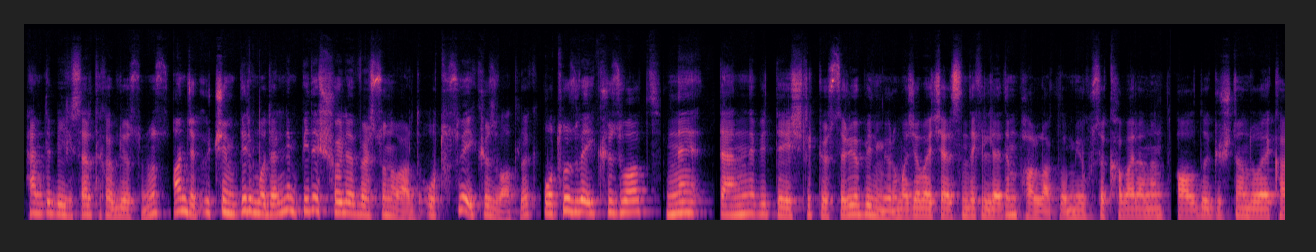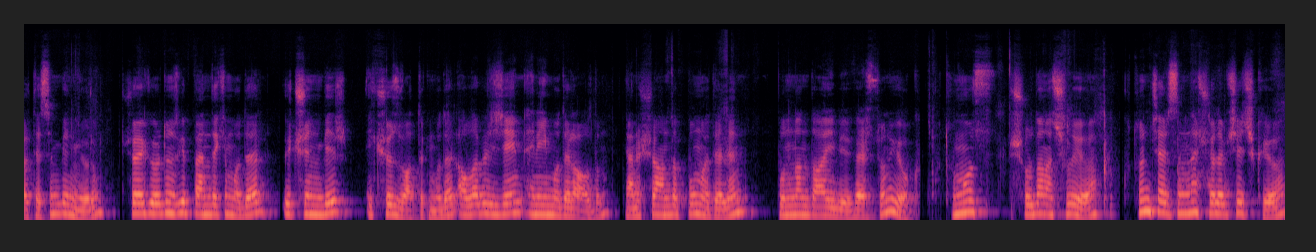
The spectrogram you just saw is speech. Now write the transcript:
hem de bilgisayara takabiliyorsunuz. Ancak 3'ün bir modelinin bir de şöyle bir versiyonu vardı. 30 ve 200 wattlık. 30 ve 200 watt ne denli bir değişiklik gösteriyor bilmiyorum. Acaba içerisindeki ledin parlaklığı mı yoksa kameranın aldığı güçten dolayı kalitesini bilmiyorum. Şöyle gördüğünüz gibi bendeki model 3'ün 1 200 wattlık model. Alabileceğim en iyi modeli aldım. Yani şu anda bu modelin bundan daha iyi bir versiyonu yok. Kutumuz şuradan açılıyor. Kutunun içerisinden şöyle bir şey çıkıyor.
